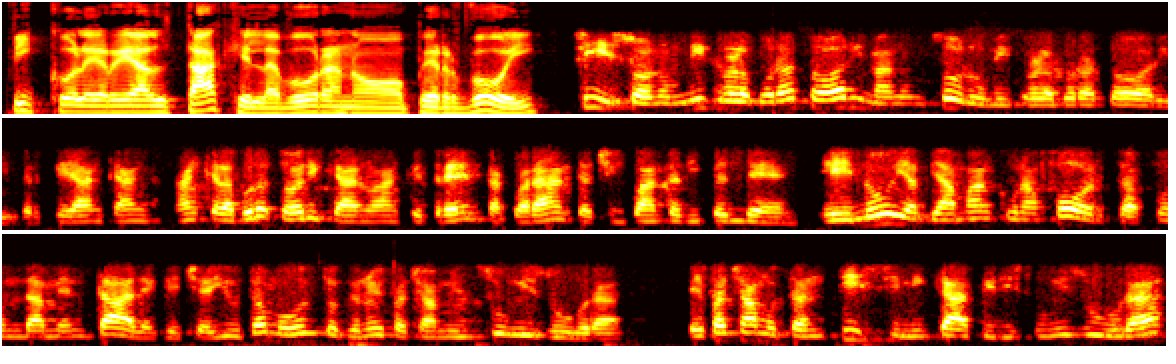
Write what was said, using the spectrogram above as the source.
piccole realtà che lavorano per voi? Sì, sono microlaboratori, ma non solo microlaboratori, perché anche, anche, laboratori che hanno anche 30, 40, 50 dipendenti. E noi abbiamo anche una forza fondamentale che ci aiuta molto, che noi facciamo il su misura e facciamo tantissimi capi di su misura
